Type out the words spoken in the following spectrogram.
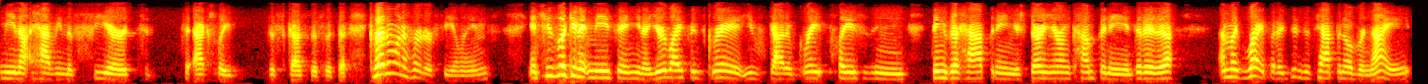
me not having the fear to to actually discuss this with her because I don't want to hurt her feelings. And she's looking at me saying, you know, your life is great. You've got a great place and things are happening. You're starting your own company and da da da. I'm like, right, but it didn't just happen overnight,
